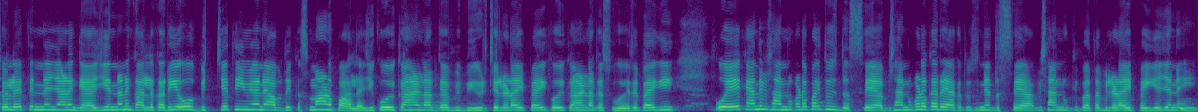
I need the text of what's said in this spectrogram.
ਚਲੋ ਇਹ ਤਿੰਨੇ ਜਾਣੇ ਗਏ ਜੀ ਇਹਨਾਂ ਨੇ ਗੱਲ ਕਰੀ ਉਹ ਵਿੱਚੇ ਤੀਵਿਆਂ ਨੇ ਆਪਦੇ ਕਸਮਾਨ ਪਾ ਲਿਆ ਜੀ। ਕੋਈ ਕਹਿਣ ਲੱਗਾ ਵੀ ਭੀੜ 'ਚ ਲੜਾਈ ਪਈ ਕੋਈ ਕਹਿਣ ਲੱਗਾ ਸੂਏ ਤੇ ਪੈ ਗਈ। ਉਹ ਇਹ ਕਹਿੰਦੇ ਵੀ ਸਾਨੂੰ ਕਿਹੜਾ ਭਾਈ ਤੁਸੀਂ ਦੱਸਿਆ ਵੀ ਸਾਨੂੰ ਕਿਹੜਾ ਘਰੇ ਆ ਕੇ ਤੁਸੀਂ ਨੇ ਦੱਸਿਆ ਵੀ ਸਾਨੂੰ ਕੀ ਪਤਾ ਵੀ ਲੜਾਈ ਪਈ ਹੈ ਜਾਂ ਨਹੀਂ।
